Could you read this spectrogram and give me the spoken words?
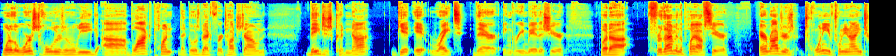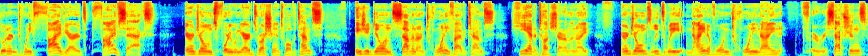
One of the worst holders in the league. Uh, blocked punt that goes back for a touchdown. They just could not get it right there in Green Bay this year. But uh, for them in the playoffs here, Aaron Rodgers, 20 of 29, 225 yards, five sacks. Aaron Jones, 41 yards rushing and 12 attempts. AJ Dillon, 7 on 25 attempts. He had a touchdown on the night. Aaron Jones leads the way, 9 of 129 for receptions.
